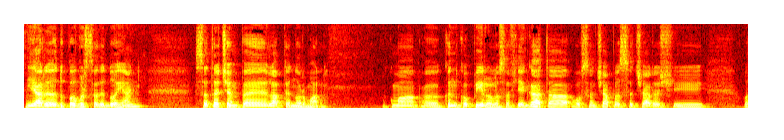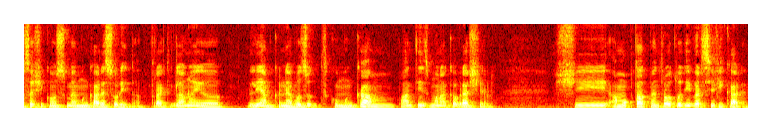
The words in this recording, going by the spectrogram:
Iar după vârsta de 2 ani, să trecem pe lapte normal. Acum, uh, când copilul o să fie gata, o să înceapă să ceară și o să și consume mâncare solidă. Practic, la noi, uh, Liam, când ne-a văzut cum mâncam, a întins mâna că vrea și el. Și am optat pentru autodiversificare.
